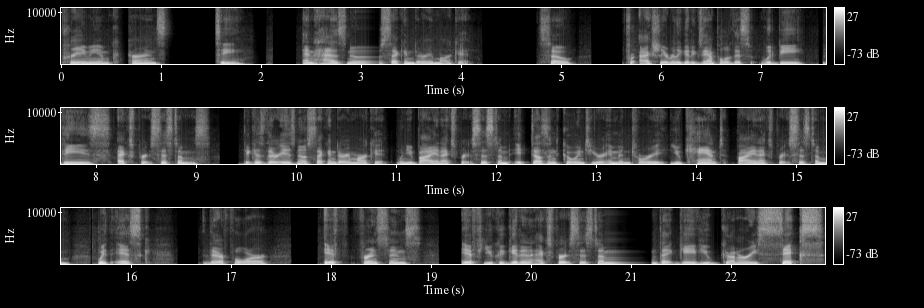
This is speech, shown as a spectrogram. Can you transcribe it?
premium currency and has no secondary market. So, for actually a really good example of this would be these expert systems because there is no secondary market. When you buy an expert system, it doesn't go into your inventory. You can't buy an expert system with ISK. Therefore, if for instance, if you could get an expert system that gave you gunnery 6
